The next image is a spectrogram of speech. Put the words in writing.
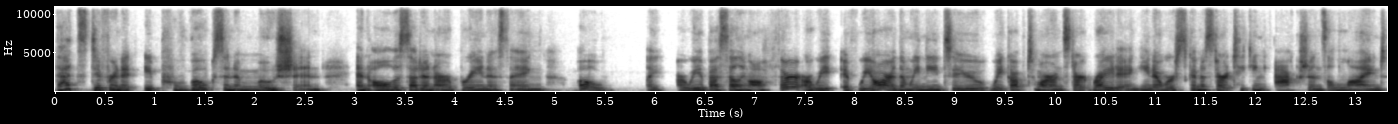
That's different. It, it provokes an emotion. And all of a sudden, our brain is saying, oh, like are we a best-selling author are we if we are then we need to wake up tomorrow and start writing you know we're going to start taking actions aligned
